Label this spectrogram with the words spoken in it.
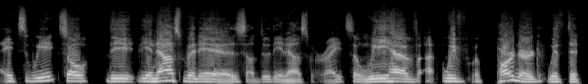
It's we so the the announcement is I'll do the announcement right. So we have uh, we've partnered with the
